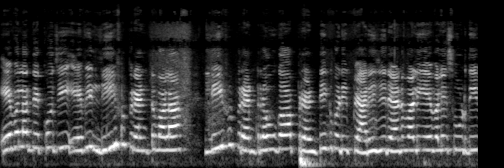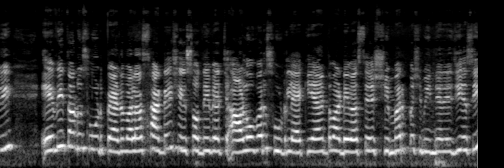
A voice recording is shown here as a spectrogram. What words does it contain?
ਇਹ ਵਾਲਾ ਦੇਖੋ ਜੀ, ਇਹ ਵੀ ਲੀਫ ਪ੍ਰਿੰਟ ਵਾਲਾ। ਲੀਫ ਪ੍ਰਿੰਟ ਰਹੂਗਾ। ਪ੍ਰਿੰਟਿੰਗ ਬੜੀ ਪਿਆਰੀ ਜੀ ਰਹਿਣ ਵਾਲੀ ਇਹ ਵਾਲੇ ਸੂਟ ਦੀ ਵੀ। ਇਹ ਵੀ ਤੁਹਾਨੂੰ ਸੂਟ ਪੈਣ ਵਾਲਾ 650 ਦੇ ਵਿੱਚ ਆਲ ਓਵਰ ਸੂਟ ਲੈ ਕੇ ਆਏ ਤੁਹਾਡੇ ਵਾਸਤੇ ਸ਼ਿਮਰ ਪਸ਼ਮੀਨੇ ਦੇ ਜੀ ਅਸੀਂ।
